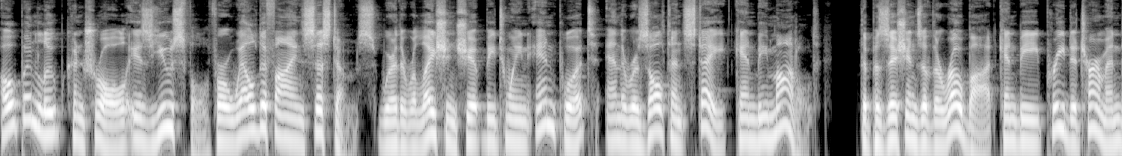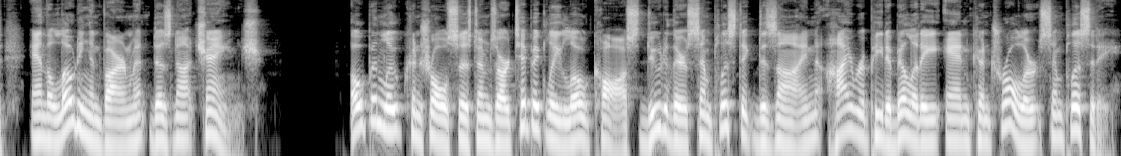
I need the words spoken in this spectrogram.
open loop control is useful for well defined systems where the relationship between input and the resultant state can be modeled. The positions of the robot can be predetermined and the loading environment does not change. Open loop control systems are typically low cost due to their simplistic design, high repeatability, and controller simplicity.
